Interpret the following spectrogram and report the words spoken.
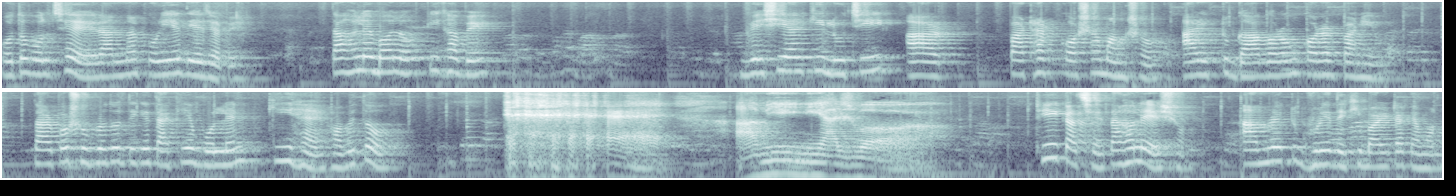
ও তো বলছে রান্না করিয়ে দিয়ে যাবে। তাহলে বলো, কি খাবে? বেশি আর কি লুচি আর পাঠার কষা মাংস আর একটু গা গরম করার পানীয় তারপর সুব্রতর দিকে তাকিয়ে বললেন কি হ্যাঁ হবে তো? আমি নিয়ে আসব। ঠিক আছে তাহলে এসো। আমরা একটু ঘুরে দেখি বাড়িটা কেমন।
